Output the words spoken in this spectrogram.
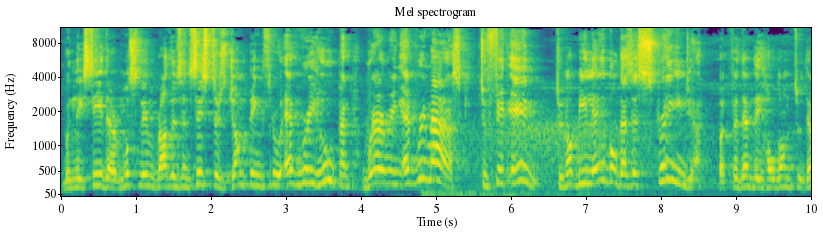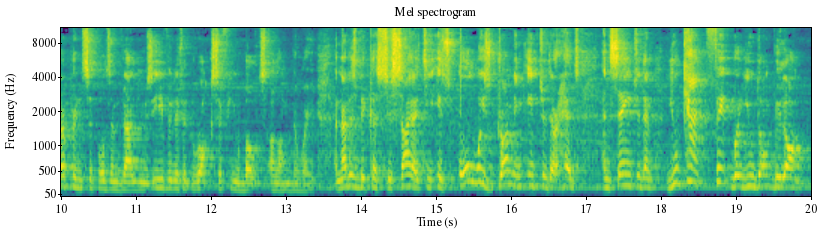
when they see their Muslim brothers and sisters jumping through every hoop and wearing every mask to fit in, to not be labeled as a stranger. But for them, they hold on to their principles and values, even if it rocks a few boats along the way. And that is because society is always drumming into their heads and saying to them, You can't fit where you don't belong.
